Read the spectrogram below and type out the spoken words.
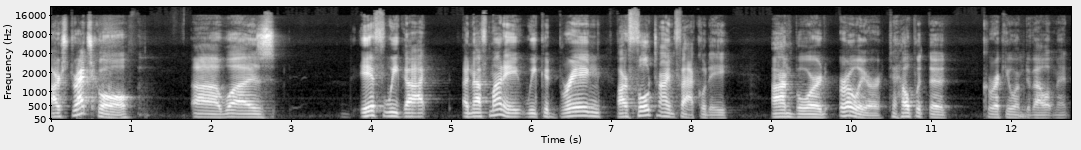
our stretch goal uh, was if we got enough money, we could bring our full time faculty on board earlier to help with the curriculum development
